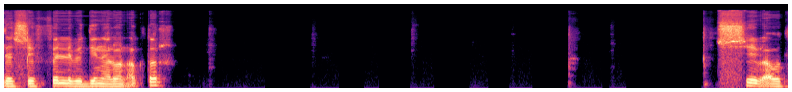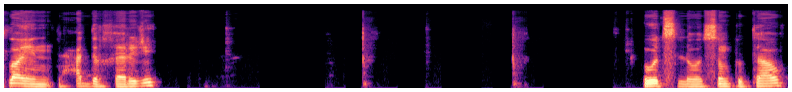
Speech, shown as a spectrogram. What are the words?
ده ال shape fill اللي بيدينا الوان أكتر. ال shape outline الحد الخارجي. weight اللي هو السمك بتاعه.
